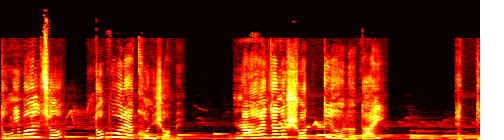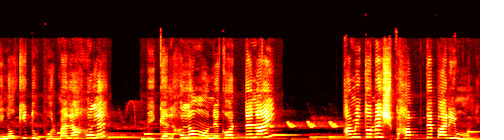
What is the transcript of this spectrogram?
তুমি বলছো, দুপুর এখন সবে। না হয় যেন সত্যি হলো তাই। একদিনও কি দুপুরবেলা হলে বিকেল হলো মনে করতে নাই? আমি তো বেশ ভাবতে পারি, মনে।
